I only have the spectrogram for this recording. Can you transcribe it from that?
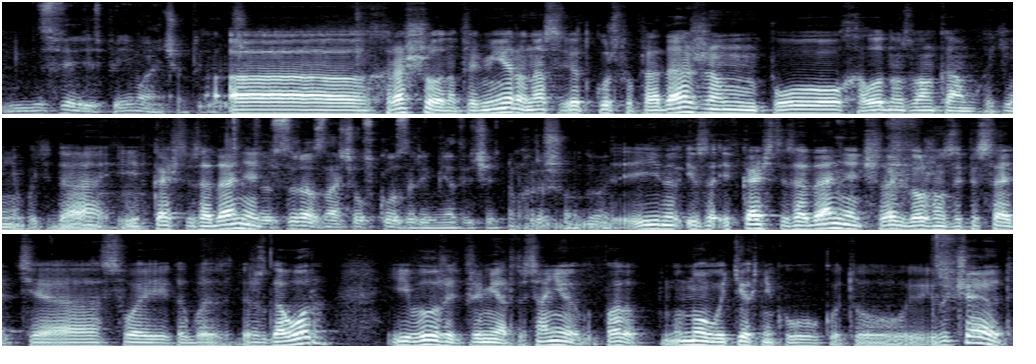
не совсем здесь понимаю, о чем ты говоришь. А, хорошо, например, у нас идет курс по продажам по холодным звонкам каким-нибудь, да, и в качестве задания Ты сразу начал с козырей мне отвечать. Ну, хорошо, давай. и, ну, и и в качестве задания человек должен записать э, свой как бы, разговор и выложить пример. То есть они новую технику какую-то изучают,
